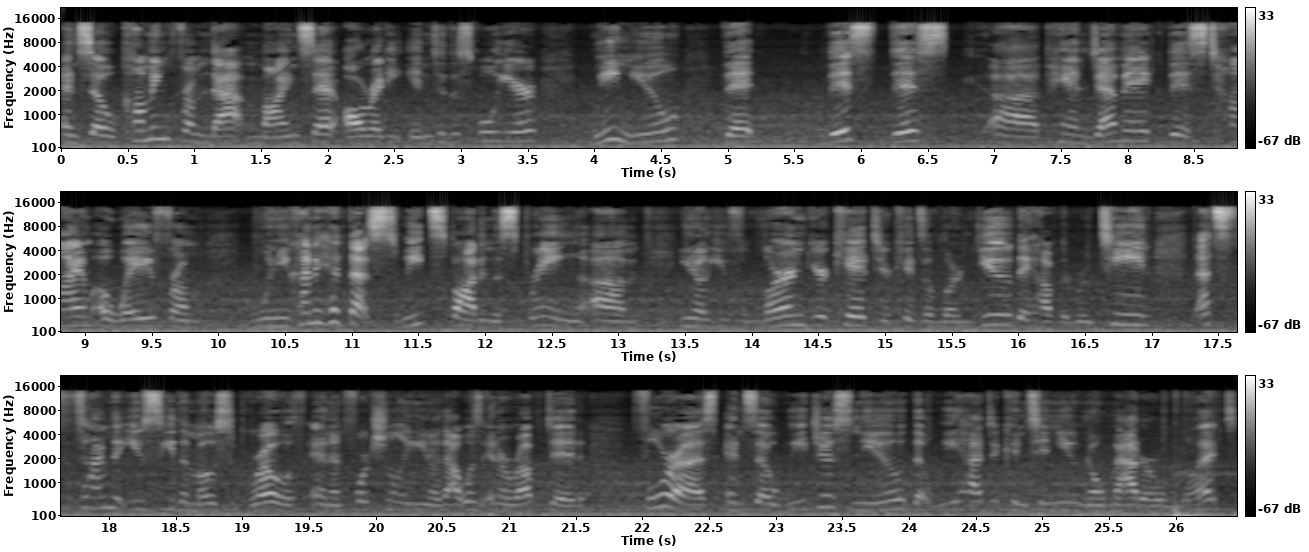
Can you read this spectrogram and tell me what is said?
And so, coming from that mindset already into the school year, we knew that this this uh, pandemic, this time away from when you kind of hit that sweet spot in the spring, um, you know, you've learned your kids, your kids have learned you, they have the routine. That's the time that you see the most growth. And unfortunately, you know, that was interrupted for us. And so we just knew that we had to continue no matter what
